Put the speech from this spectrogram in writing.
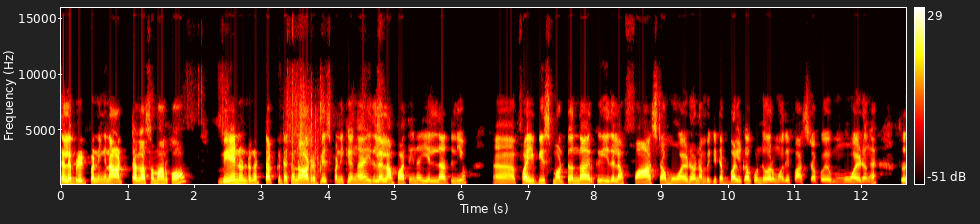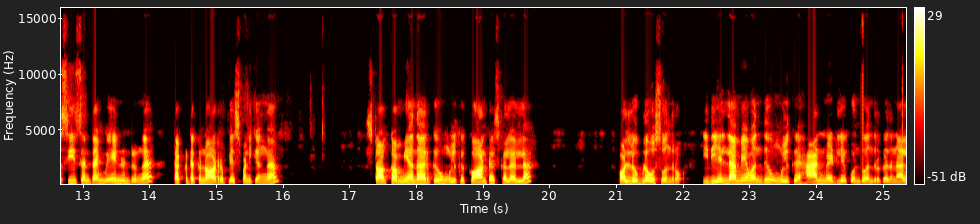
செலிப்ரேட் பண்ணிங்கன்னா அட்டகாசமாக இருக்கும். வேணுன்றங்க டக்கு டக்குன்னு ஆர்டர் பிளேஸ் பண்ணிக்கோங்க. இதுலலாம் பார்த்தீங்கன்னா எல்லாத்துலேயும் ஃபைவ் பீஸ் மட்டும்தான் இருக்குது இதெல்லாம் ஃபாஸ்ட்டாக மூவ் ஆகிடும் நம்மக்கிட்ட பல்காக கொண்டு வரும்போதே ஃபாஸ்ட்டாக போய் மூவ் ஆகிடுங்க ஸோ சீசன் டைம் வேணுன்றங்க டக்கு டக்குன்னு ஆர்டர் பிளேஸ் பண்ணிக்கோங்க. ஸ்டாக் கம்மியாக தான் இருக்குது உங்களுக்கு கான்ட்ராஸ்ட் கலரில் பல்லு ப்ளவுஸ் வந்துடும் இது எல்லாமே வந்து உங்களுக்கு ஹேண்ட்மேட்லேயே கொண்டு வந்திருக்கிறதுனால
